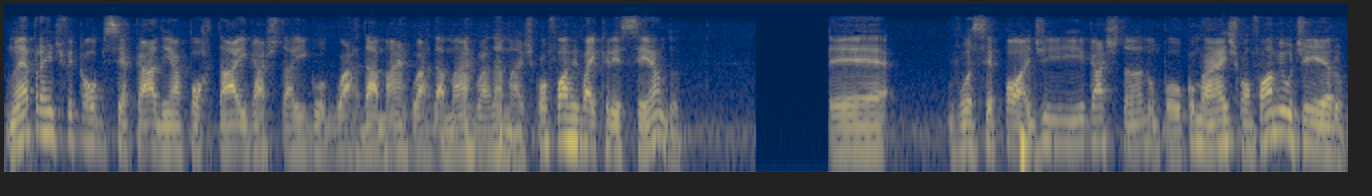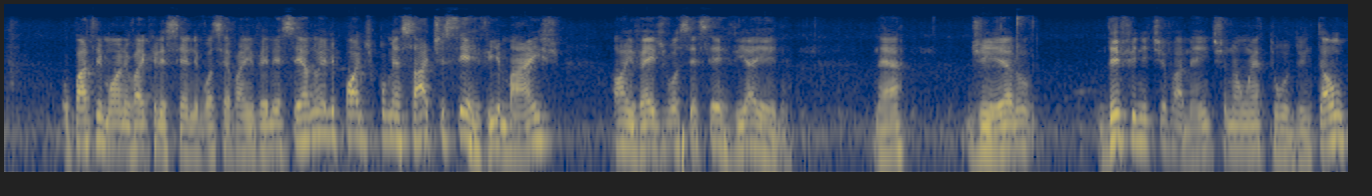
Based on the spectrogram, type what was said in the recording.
Não é para a gente ficar obcecado em aportar e gastar e guardar mais, guardar mais, guardar mais. Conforme vai crescendo, é, você pode ir gastando um pouco mais. Conforme o dinheiro, o patrimônio vai crescendo e você vai envelhecendo, ele pode começar a te servir mais ao invés de você servir a ele. Né? Dinheiro definitivamente não é tudo. Então,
